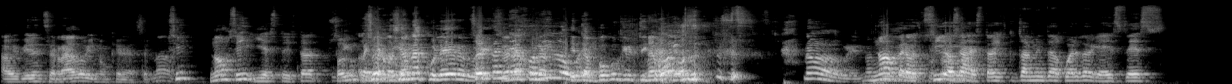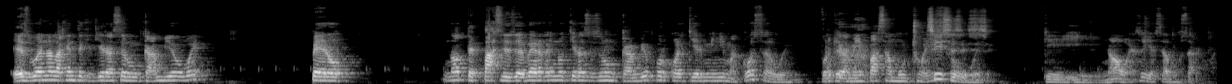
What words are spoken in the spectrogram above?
a vivir encerrado y no querer hacer nada. Sí, no, sí, y este, está, soy un pendejo. suena culero, güey. Soy pendejo, dilo, Y güey. tampoco ¿Me criticamos. voy? no, güey. No, No, pero vayas, sí, o sea, estoy totalmente de acuerdo que es, es, es buena la gente que quiere hacer un cambio, güey. Pero no te pases de verga y no quieras hacer un cambio por cualquier mínima cosa, güey. Porque también pasa mucho eso, Sí, sí, sí, güey. sí, sí. Que, y no, güey, eso ya es abusar, güey.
